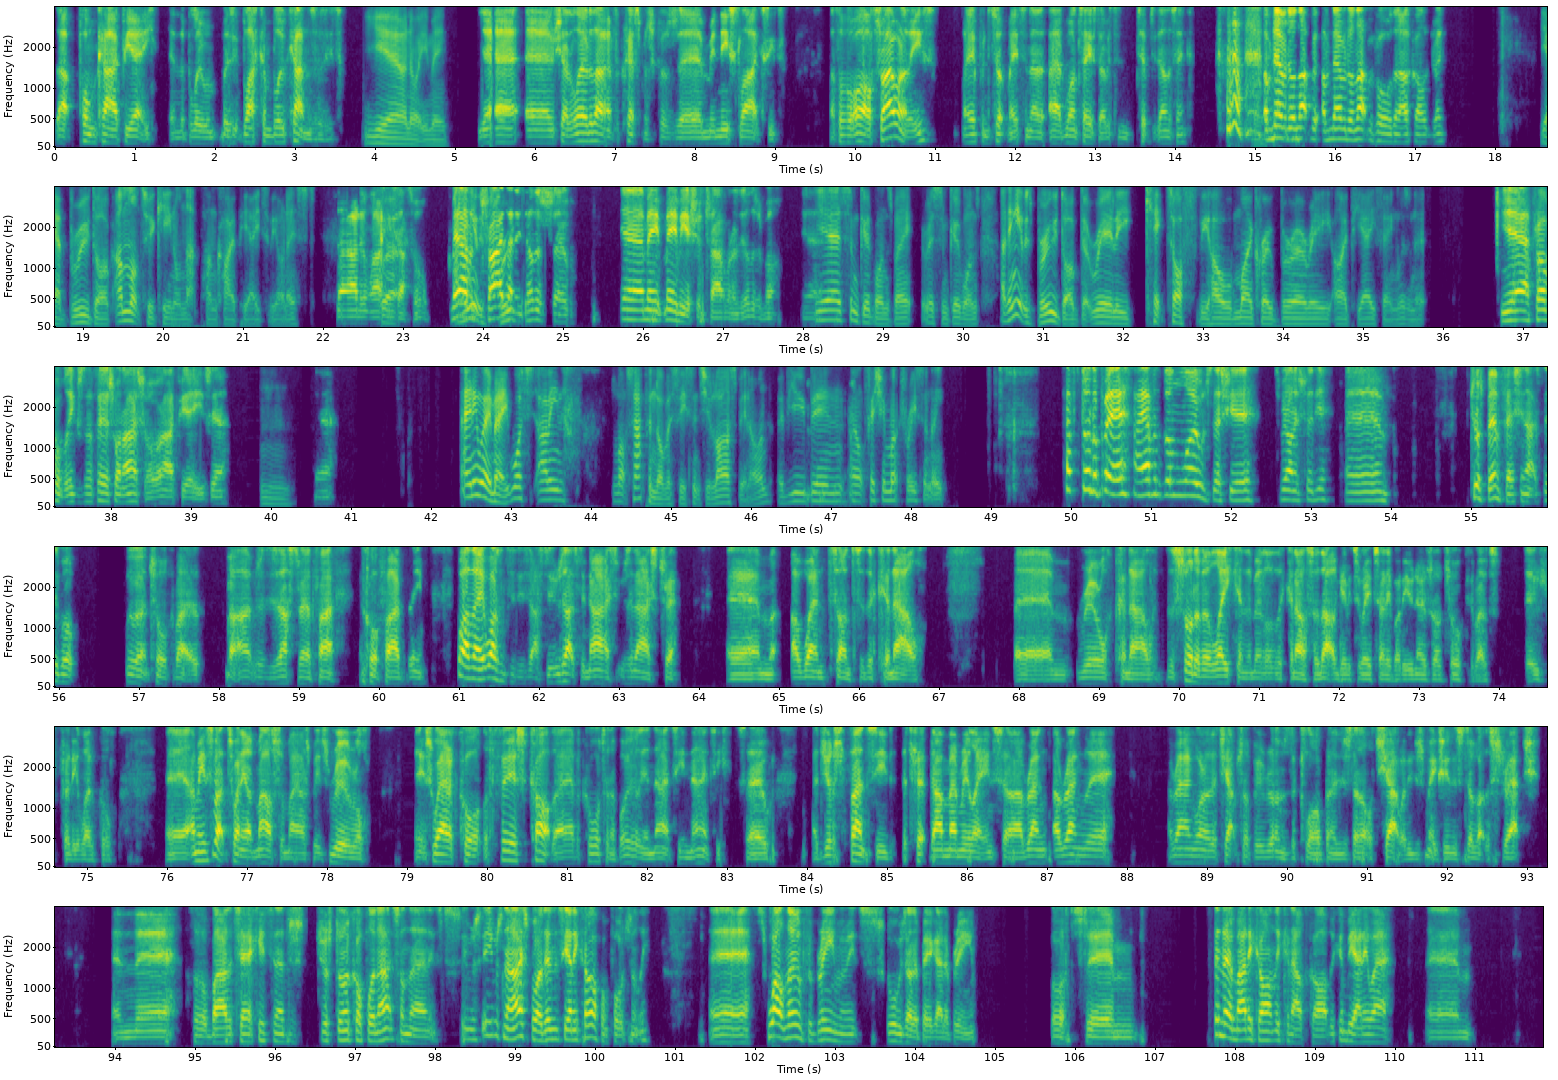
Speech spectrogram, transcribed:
that punk IPA in the blue. Was it black and blue cans? Was it? Yeah, I know what you mean. Yeah, um, she had a load of that for Christmas because uh, my niece likes it. I thought, oh, I'll try one of these. I opened it up, mate, and I, I had one taste of it and tipped it down the sink. I've never done that. I've never done that before with an alcoholic drink. Yeah, Brewdog. I'm not too keen on that punk IPA, to be honest. No, I didn't like but, it at all. I, mean, I, I haven't tried brew- any others, so yeah, may- maybe I should try one of the others, but yeah. Yeah, some good ones, mate. There is some good ones. I think it was Brewdog that really kicked off the whole microbrewery IPA thing, wasn't it? Yeah, probably because the first one I saw were IPAs. Yeah. Mm. Yeah. Anyway, mate, what's I mean, lots happened obviously since you last been on. Have you been out fishing much recently? I've done a bit. I haven't done loads this year, to be honest with you. Um, just been fishing actually, but we won't talk about it. But it was a disaster. I had five. I caught five. Well, no, it wasn't a disaster. It was actually nice. It was a nice trip. Um, I went onto the canal, um, rural canal. There's sort of a lake in the middle of the canal, so that'll give it away to anybody who knows what I'm talking about. It was pretty local. Uh, I mean, it's about 20 odd miles from my house, but it's rural. And it's where I caught the first carp that I ever caught on a boil in 1990. So I just fancied a trip down memory lane. So I rang, I rang the, I rang one of the chaps up who runs the club, and I just had a little chat with him, just make sure they've still got the stretch. And uh, I thought buy the ticket, and I just just done a couple of nights on there, and it's it was it was nice, but I didn't see any carp, unfortunately. Uh, it's well known for bream. I mean, it's always had a big head of bream, but um, they're nomadic, aren't they? Canal carp. They can be anywhere. Um,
